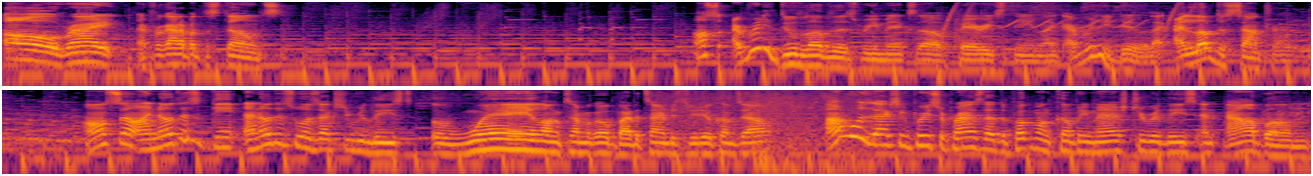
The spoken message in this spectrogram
Oh, right. I forgot about the stones. Also, I really do love this remix of Barry's theme. Like, I really do. Like, I love the soundtrack. Also, I know this game, I know this was actually released a way long time ago by the time this video comes out. I was actually pretty surprised that the Pokemon Company managed to release an album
